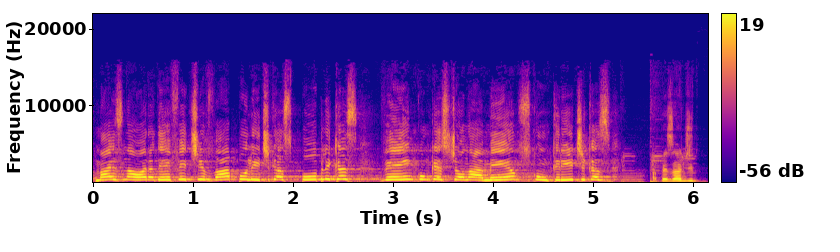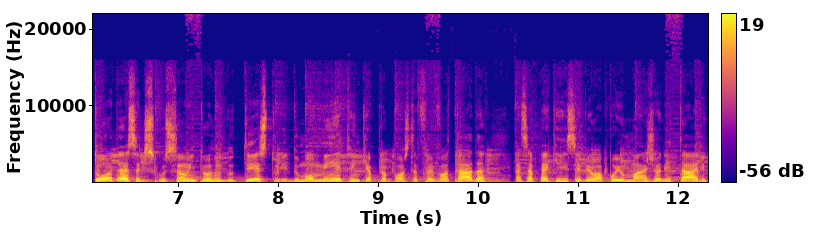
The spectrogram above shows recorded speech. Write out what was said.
mas na hora de efetivar políticas públicas, vem com questionamentos, com críticas. Apesar de toda essa discussão em torno do texto e do momento em que a proposta foi votada, essa PEC recebeu apoio majoritário.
